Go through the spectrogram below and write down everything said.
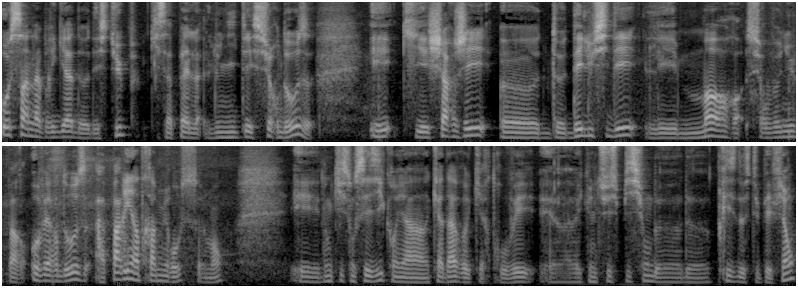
au sein de la brigade des stupes qui s'appelle l'unité surdose et qui est chargée euh, de d'élucider les morts survenus par overdose à Paris intramuros seulement. Et donc ils sont saisis quand il y a un cadavre qui est retrouvé euh, avec une suspicion de, prise de stupéfiants.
